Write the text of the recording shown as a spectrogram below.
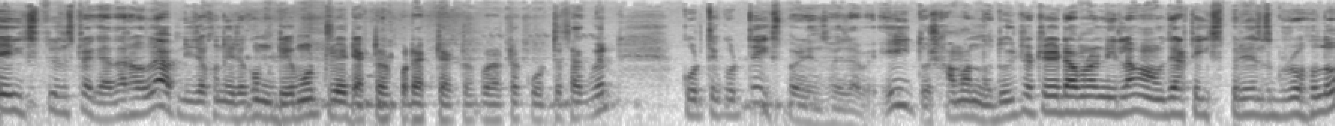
এই এক্সপিরিয়েন্সটা গ্যাদার হবে আপনি যখন এরকম ডেমো ট্রেড একটার পর একটা, একটার পর একটা করতে থাকবেন, করতে করতে এক্সপিরিয়েন্স হয়ে যাবে। এই তো সামান্য দুইটা ট্রেড আমরা নিলাম, আমাদের একটা এক্সপিরিয়েন্স গ্রো হলো।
